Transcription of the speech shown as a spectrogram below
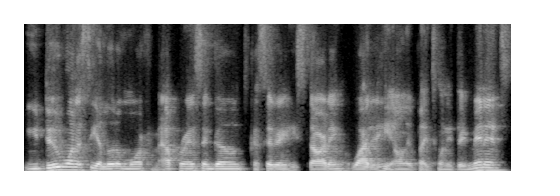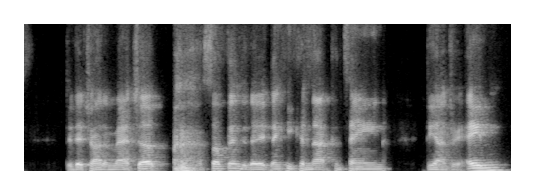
you do want to see a little more from Alperen Sengun, considering he's starting. Why did he only play 23 minutes? Did they try to match up something? Did they think he could not contain DeAndre Ayton?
